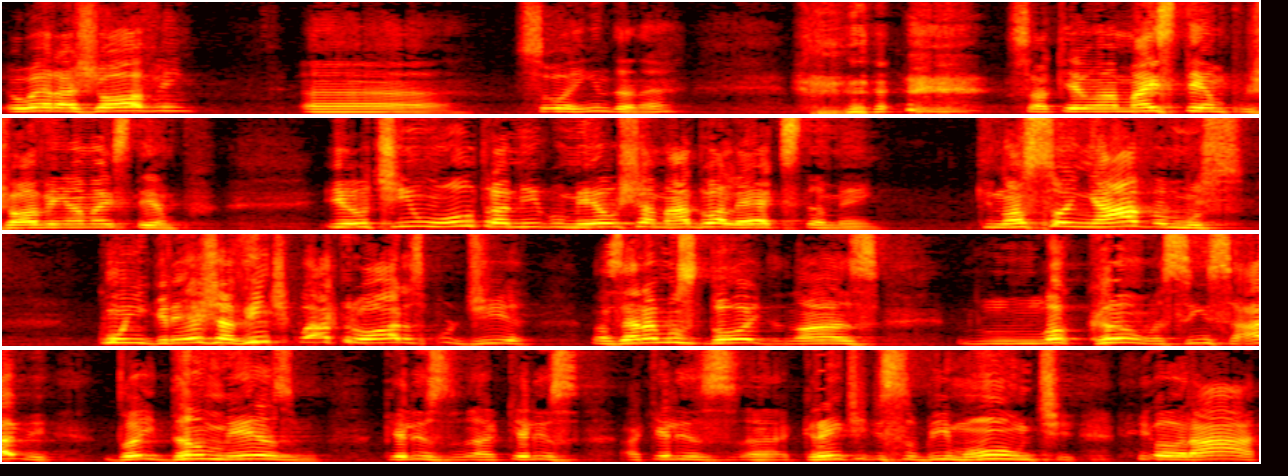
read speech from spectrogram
eu era jovem, ah, sou ainda, né? Só que há mais tempo, jovem há mais tempo. E eu tinha um outro amigo meu chamado Alex também, que nós sonhávamos com igreja 24 horas por dia. Nós éramos doidos, nós loucão, assim, sabe? Doidão mesmo. Aqueles, aqueles, aqueles uh, crentes de subir monte e orar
